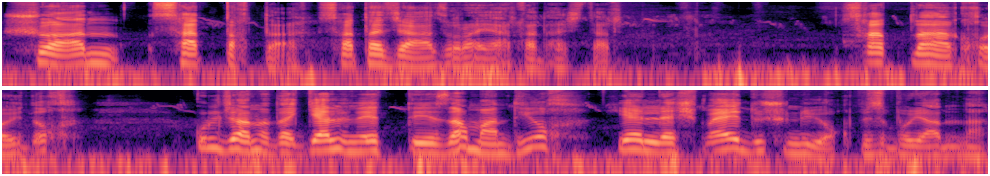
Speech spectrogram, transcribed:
şu an sattık da satacağız orayı arkadaşlar. Satlığa koyduk. Gülcan'ı da gelin ettiği zaman diyor yerleşmeyi düşünüyor biz bu yanına.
